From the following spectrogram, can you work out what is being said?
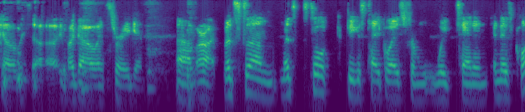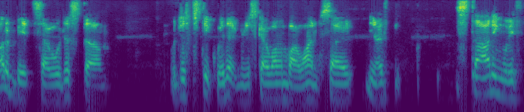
go with uh, if I go in three again. Um, all right, let's um, let's talk biggest takeaways from week ten, and, and there's quite a bit, so we'll just um, we'll just stick with it and just go one by one. So you know, starting with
